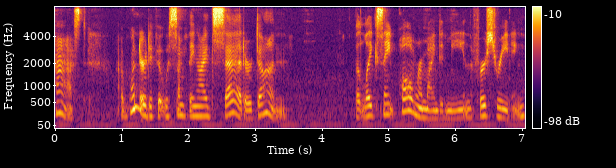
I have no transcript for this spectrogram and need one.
past. I wondered if it was something I'd said or done. But like St. Paul reminded me in the first reading,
